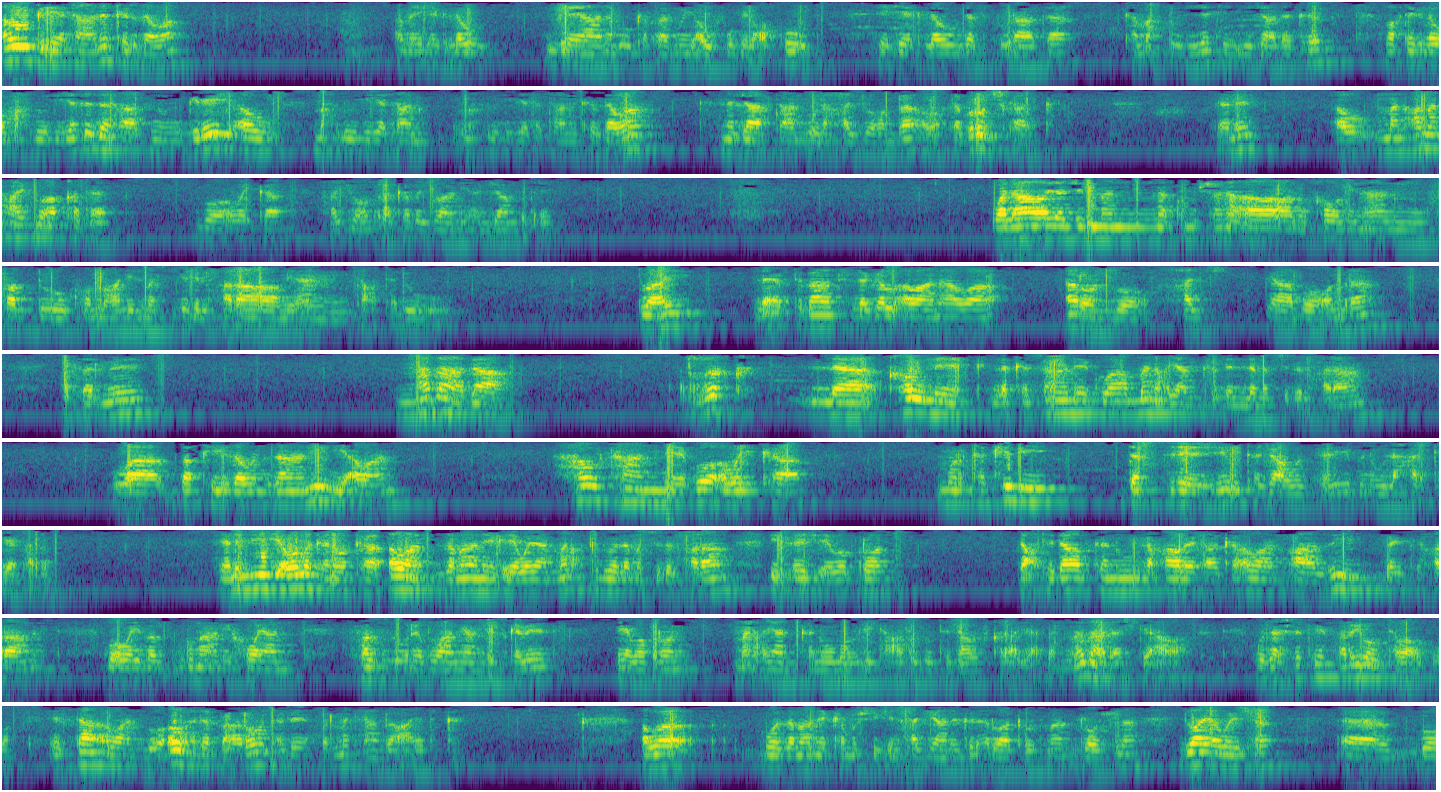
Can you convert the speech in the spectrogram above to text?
ئەو گرێتانە کردەوە ئەمە یەک لەو گرێیانە بوو کە فەرمووی ئەو فوبێ عقود یەکێک لەو دەستوراتە کە مەحدودیەتی ئیجادە کرد وەختێک لەو مەحدودیەتە دەهاتن و گرێی ئەو مەحدودیەتان مەحدودیەتەتان کردەوە نجاستان بو لحج وعمرة وقت بروش كارك يعني او من آمن آيت مؤقتا بو اويكا حج عمرك بجواني انجام بدري ولا يجرمنكم شنآن قوم أن صدوكم عن المسجد الحرام أن تعتدوا دعي لە لقل أوانا وأرون بو حج يا بو عمرة عمرە مەبادا ڕق لە قەومێک لە کەسانێک وا منعیان کردن لە مەسجد الحرام و بە قیزەونزانینی ئەوان هەڵتان نێ بۆ ئەوەی کە مرتکبی دەستدرێژی و تەجاوزگەری بن و لە هەر تێپەڕن یعنی بیری ئەوە مەکەنەوە کە ئەوان زمانێک ئێوەیان منع کردووە لە مەسجد الحرام ئیسەش ئێوە بڕۆن ئیعتیدا بکەن و لە حاڵێکا کە ئەوان ڕازی بەیتی حەرامن بۆ ئەوەی بە گومانی خۆیان فەزل و ڕێبوانیان دەستکەوێت ئێوە بڕۆن مەنعیان بکەن و مەولی تعرض و تجاوز قراریان بەن مەبادا شتێ ئاوا گوزەشتە تێ پەڕیوە و تەواو بووە ئێستا ئەوان بۆ ئەو هەدە بارۆن ئەبێ حرمەتیان ڕعایەت بکەن ئەوە بۆ زمانێک کە مشتێکین حەجیانە کرد هەروە کەوتمان ڕۆشنە دوای ئەوەیشە بۆ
